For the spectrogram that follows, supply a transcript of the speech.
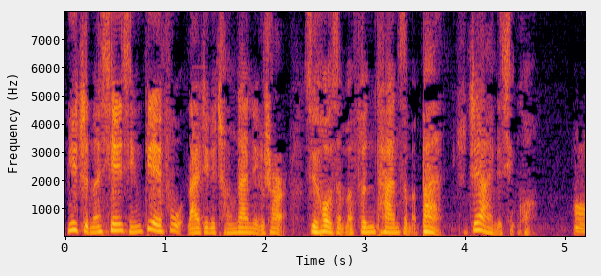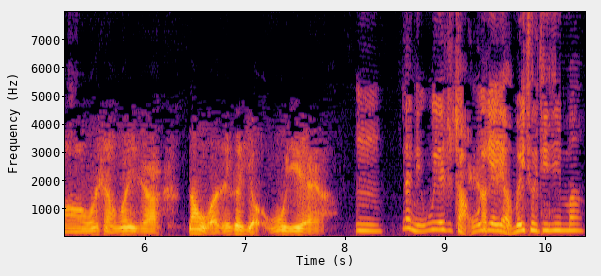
你只能先行垫付来这个承担这个事儿，最后怎么分摊怎么办？是这样一个情况。哦，我想问一下，那我这个有物业呀、嗯，那你物业是找物业有维修基金吗？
